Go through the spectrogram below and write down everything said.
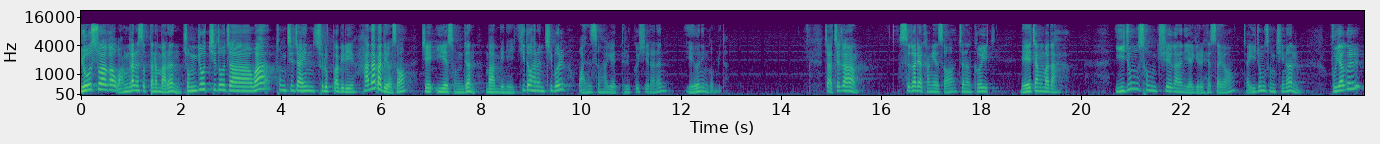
여호수아가 왕관을 썼다는 말은 종교 지도자와 통치자인 수룹바빌이 하나가 되어서 제2의 성전 만민이 기도하는 집을 완성하게 될 것이라는 예언인 겁니다. 자, 제가 스가랴 강에서 저는 거의 매 장마다 이중 성취에 관한 이야기를 했어요. 자, 이중 성취는 구약을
